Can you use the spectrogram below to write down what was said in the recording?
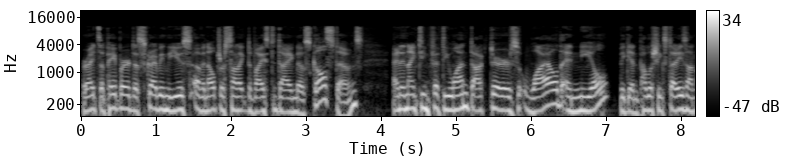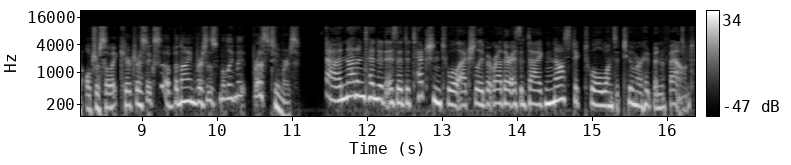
writes a paper describing the use of an ultrasonic device to diagnose gallstones. And in 1951, doctors Wild and Neal began publishing studies on ultrasonic characteristics of benign versus malignant breast tumors. Uh, not intended as a detection tool, actually, but rather as a diagnostic tool once a tumor had been found.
